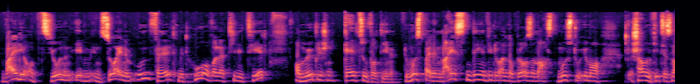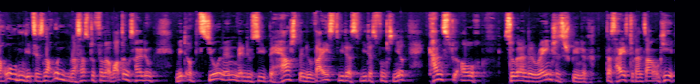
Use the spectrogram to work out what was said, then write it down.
weil dir Optionen eben in so einem Umfeld mit hoher Volatilität ermöglichen, Geld zu verdienen. Du musst bei den meisten Dingen, die du an der Börse machst, musst du immer schauen, geht es jetzt nach oben, geht es jetzt nach unten, was hast du für eine Erwartungshaltung? Mit Optionen, wenn du sie beherrschst, wenn du weißt, wie das, wie das funktioniert, kannst du auch sogenannte Ranges spielen. Das heißt, du kannst sagen, okay,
